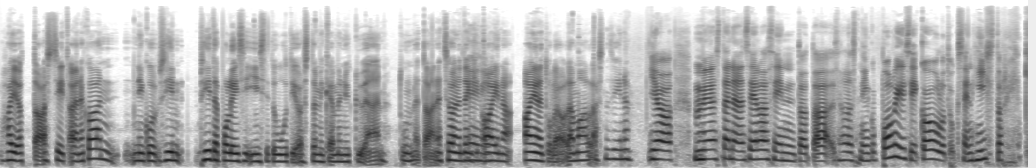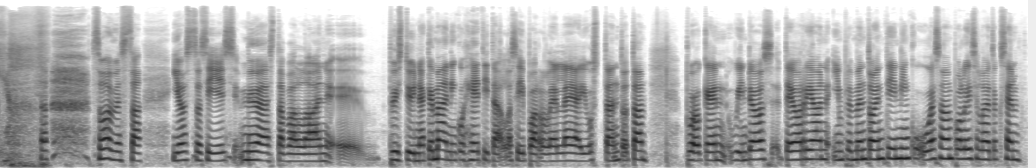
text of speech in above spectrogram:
hajottaa siitä ainakaan niin kuin siinä, siitä poliisi-instituutiosta, mikä me nykyään tunnetaan. Et se on jotenkin niin. aina, aina tulee olemaan läsnä siinä. Joo, myös tänään selasin tota, sellaista niin poliisikoulutuksen historiikkia Suomessa, jossa siis myös tavallaan pystyy näkemään niin heti tällaisia paralleleja just tämän tota, Broken Windows-teorian implementointiin niin USA-poliisilaitoksen –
